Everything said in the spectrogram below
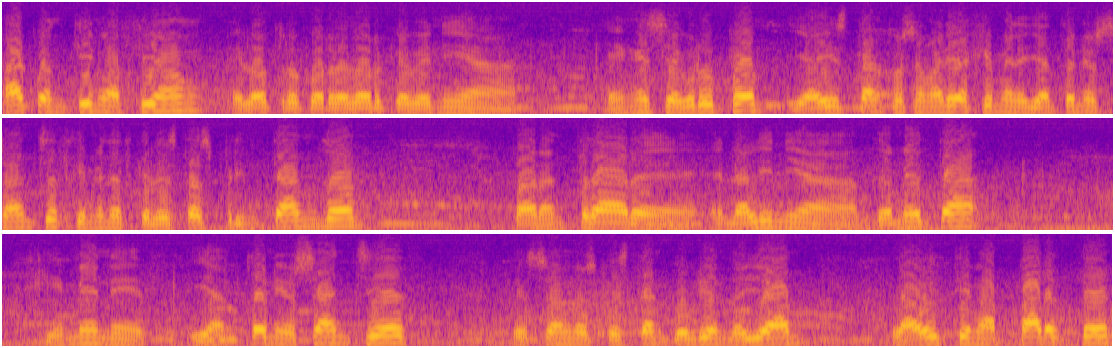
a continuación, el otro corredor que venía en ese grupo. Y ahí están José María Jiménez y Antonio Sánchez. Jiménez que le está sprintando para entrar eh, en la línea de meta. Jiménez y Antonio Sánchez, que son los que están cubriendo ya la última parte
